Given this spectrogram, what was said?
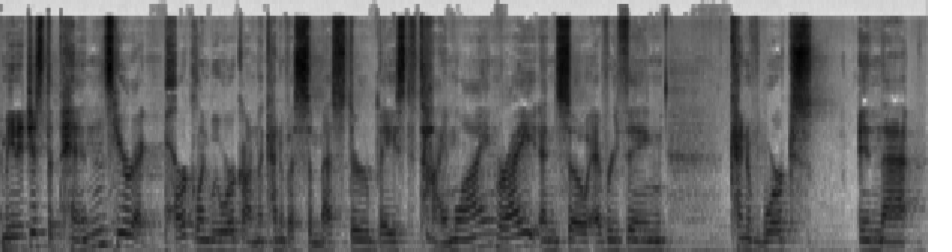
I mean, it just depends. Here at Parkland, we work on a kind of a semester-based timeline, right? And so everything kind of works in that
